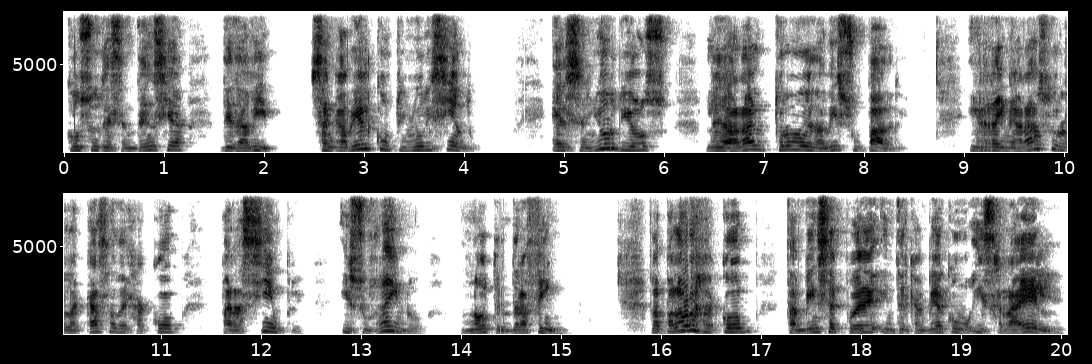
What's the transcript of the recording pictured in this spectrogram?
con su descendencia de David. San Gabriel continuó diciendo, el Señor Dios le dará el trono de David su padre y reinará sobre la casa de Jacob para siempre y su reino no tendrá fin. La palabra Jacob también se puede intercambiar como Israel,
